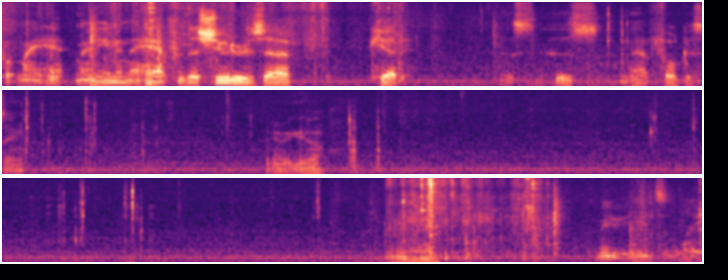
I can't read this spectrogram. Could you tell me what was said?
put my hat, my name in the hat for the shooter's uh, kit. This is not focusing. There we go. Anyway, maybe we need some light.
